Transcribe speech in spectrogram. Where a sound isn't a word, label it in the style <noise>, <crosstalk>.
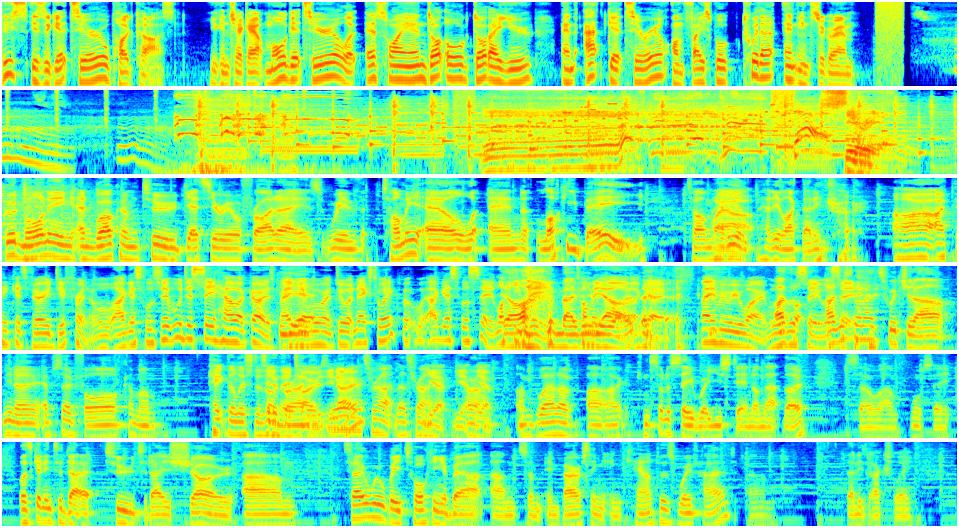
This is a Get Serial podcast. You can check out more Get Serial at syn.org.au and at Get Serial on Facebook, Twitter, and Instagram. Cereal. Good morning and welcome to Get Serial Fridays with Tommy L and Lockie B. Tom, how do Wow. you how do you like that intro? Uh, I think it's very different. Well, I guess we'll we'll just see how it goes. Maybe Yeah. we won't do it next week, but I guess we'll see. Lucky Oh, <laughs> me, maybe Tommy we L. won't. Okay, <laughs> maybe we won't. We'll, I we'll see. We'll I see. just thought I'd switch it up. You know, episode four. Come on, Keep the listeners Bit on their variety. toes. You Yeah, know. that's right. That's right. Yeah, yeah, right. yeah. I'm glad I've uh, I can sort of see where you stand on that though. So um, we'll see. Let's get into da- to today's show. Um, today we'll be talking about um, some embarrassing encounters we've had. Um, that is actually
